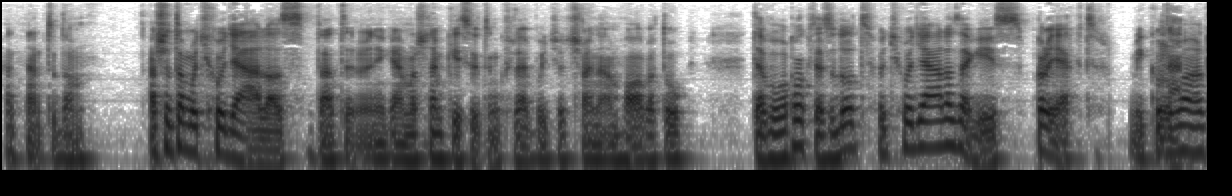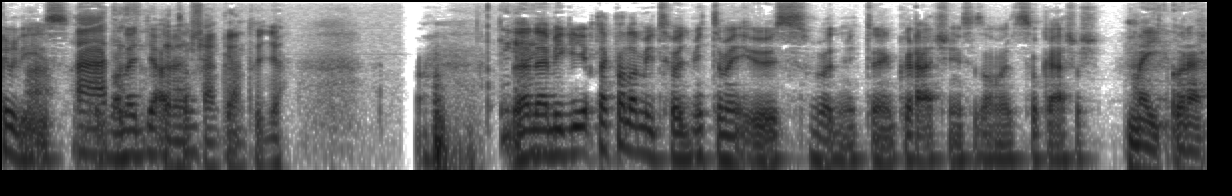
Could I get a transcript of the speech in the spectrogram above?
hát nem tudom. Azt tudom, hogy hogy áll az, tehát igen, most nem készültünk fel, úgyhogy sajnálom hallgatók. Te Warhawk, te tudod, hogy hogy áll az egész projekt? Mikor nem. van release? Hát, van egyáltalán? senki nem tudja. Aha. De nem ígértek valamit, hogy mit tudom én, ősz, vagy mit tudom én, karácsonyi szezon, vagy szokásos? Melyik korán?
